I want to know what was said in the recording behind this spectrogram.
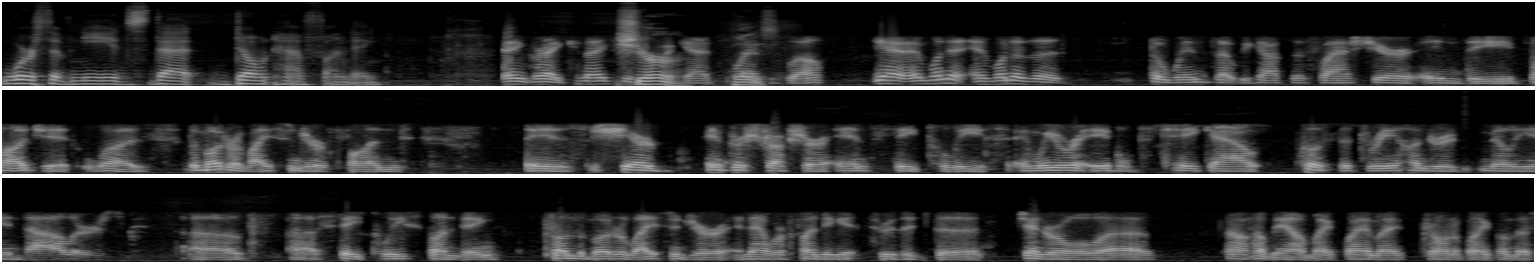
worth of needs that don't have funding. And Greg, can I just sure, add please. as well? Yeah, and one of, and one of the the wins that we got this last year in the budget was the motor licensure fund is shared infrastructure and state police, and we were able to take out close to three hundred million dollars of uh, state police funding from the motor licensure, and now we're funding it through the the general. Uh, oh, help me out, Mike. Why am I drawing a blank on this?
